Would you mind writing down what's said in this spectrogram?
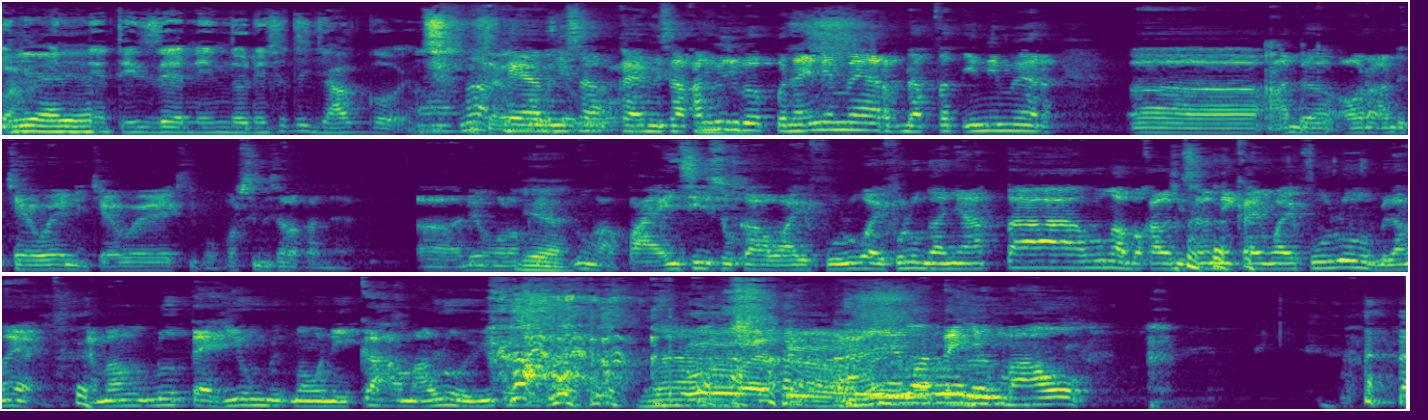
Iya, iya. netizen Indonesia tuh jago. Nah, Jago, kayak bisa kayak misalkan gue juga pernah ini mer dapat ini mer Eh, Apa ada orang ada cewek nih cewek K-popers misalkan ya Eh, dia ngomong Iya. lu ngapain sih suka waifu lu? Waifu lu gak nyata. Lu gak bakal bisa nikahin waifu lu. Bilangnya emang lu Taehyung mau nikah sama lu? Gitu. Nah, Nah, emang Taehyung mau?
